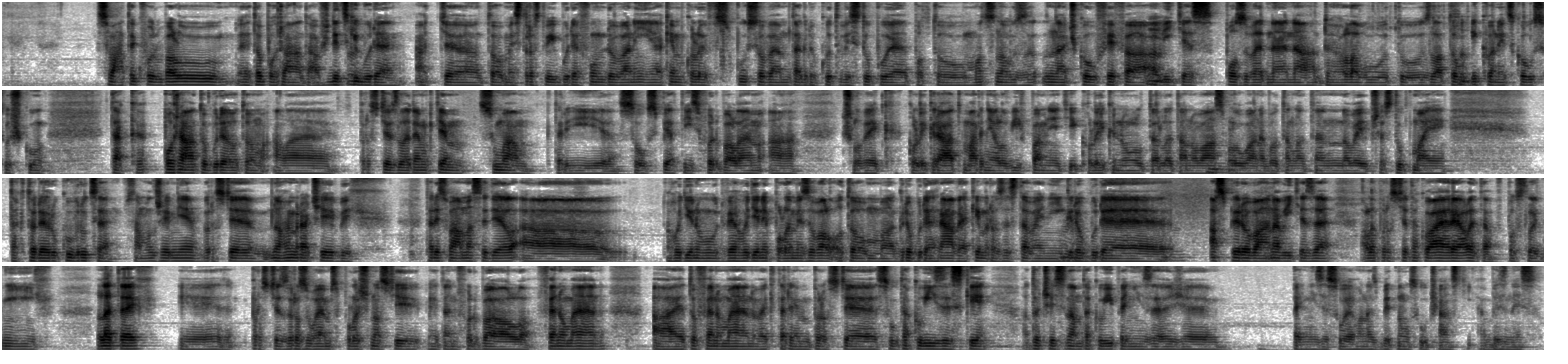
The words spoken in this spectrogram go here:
Svátek fotbalu je to pořád a vždycky hmm. bude, ať eh, to mistrovství bude fundovaný jakýmkoliv způsobem, tak dokud vystupuje pod tou mocnou značkou FIFA hmm. a vítěz pozvedne nad hlavu tu zlatou hmm. ikonickou sošku, tak pořád to bude o tom, ale prostě vzhledem k těm sumám, které jsou spjatý s fotbalem a člověk kolikrát marně loví v paměti, kolik nul tahle ta nová hmm. smlouva nebo tenhle ten nový přestup mají, tak to jde ruku v ruce. Samozřejmě prostě mnohem radši bych tady s váma seděl a hodinu, dvě hodiny polemizoval o tom, kdo bude hrát v jakém rozestavení, hmm. kdo bude aspirován na vítěze, ale prostě taková je realita. V posledních letech je prostě s rozvojem společnosti je ten fotbal fenomén a je to fenomén, ve kterém prostě jsou takový zisky a točí se tam takový peníze, že peníze jsou jeho nezbytnou součástí a biznis.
